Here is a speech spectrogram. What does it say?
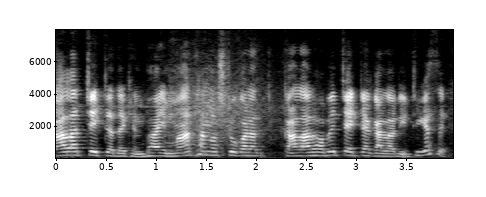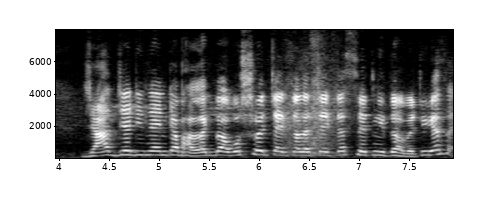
কালার চারটা দেখেন ভাই, মাথা নষ্ট করা কালার হবে চারটা কালারই ঠিক আছে? যার যে ডিজাইনটা ভালো লাগবে অবশ্যই চার কালার চারটা সেট নিতে হবে, ঠিক আছে?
